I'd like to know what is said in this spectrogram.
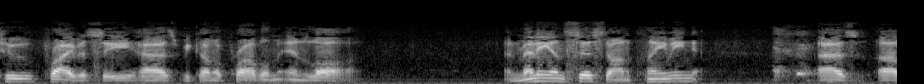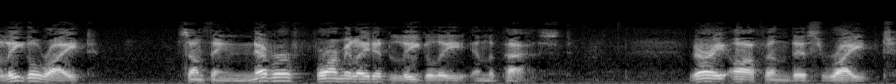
to privacy has become a problem in law and many insist on claiming as a legal right something never formulated legally in the past. Very often this right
